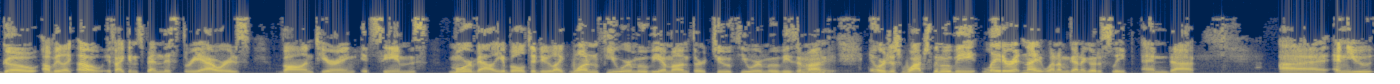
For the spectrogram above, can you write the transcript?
go, I'll be like, oh, if I can spend this three hours volunteering, it seems more valuable to do like one fewer movie a month or two fewer movies a right. month or just watch the movie later at night when I'm going to go to sleep. And, uh, uh, and you,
